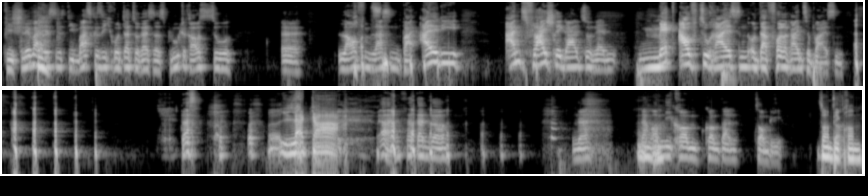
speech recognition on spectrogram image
Viel schlimmer ist es, die Maske sich runterzureißen, das Blut rauszu äh, laufen lassen, bei Aldi ans Fleischregal zu rennen, Mac aufzureißen und da voll reinzubeißen. Das, Lecker! ja, das hat dann so. Ne? Nach Ja. Omnicrom kommt dann Zombie. Zombie-Krom.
